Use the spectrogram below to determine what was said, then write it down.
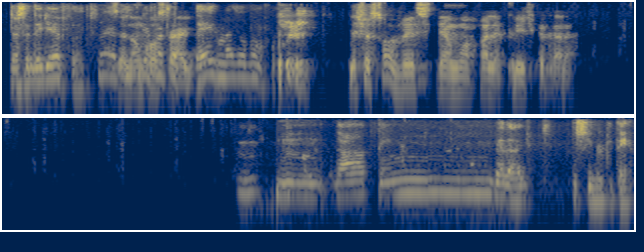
Contra CD de reflexos. Né? Você não consegue. 10 mais alguma coisa. Deixa eu só ver se tem alguma falha crítica, cara. Hum, ah, tem. Verdade. Possível que tenha.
